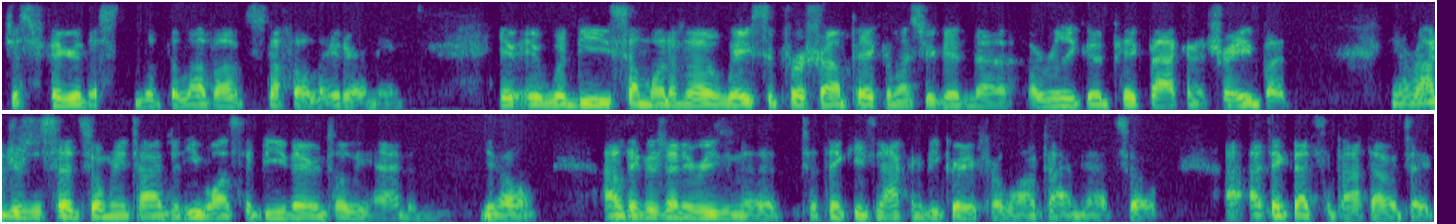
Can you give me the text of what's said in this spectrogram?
just figure this the, the love out stuff out later. I mean, it, it, would be somewhat of a wasted first round pick unless you're getting a, a really good pick back in a trade. But you know, Rodgers has said so many times that he wants to be there until the end, and you know, I don't think there's any reason to to think he's not going to be great for a long time yet. So I, I think that's the path I would take.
